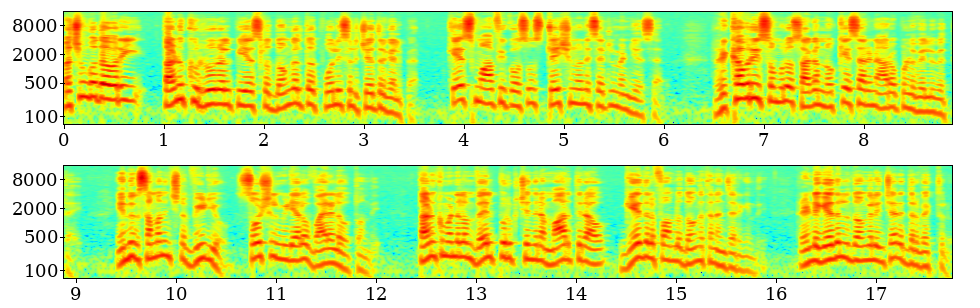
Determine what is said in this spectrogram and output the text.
పశ్చిమ గోదావరి తణుకు రూరల్ పిఎస్లో దొంగలతో పోలీసులు చేతులు కలిపారు. కేసు మాఫీ కోసం స్టేషన్లోనే సెటిల్మెంట్ చేశారు. రికవరీ సొమ్ములో సగం నొక్కేశారని ఆరోపణలు వెల్లువెత్తాయి. ఇందుకు సంబంధించిన వీడియో సోషల్ మీడియాలో వైరల్ అవుతోంది. తణుకు మండలం వేల్పూర్కు చెందిన మారుతిరావు గేదెల ఫామ్లో దొంగతనం జరిగింది. రెండు గేదెలను దొంగలించారు ఇద్దరు వ్యక్తులు.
